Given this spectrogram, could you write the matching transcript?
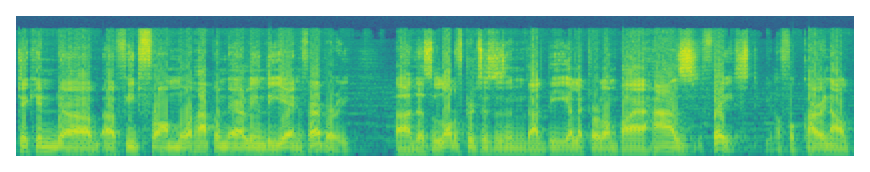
taking uh, feed from what happened early in the year in February. Uh, there's a lot of criticism that the electoral umpire has faced, you know, for carrying out.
